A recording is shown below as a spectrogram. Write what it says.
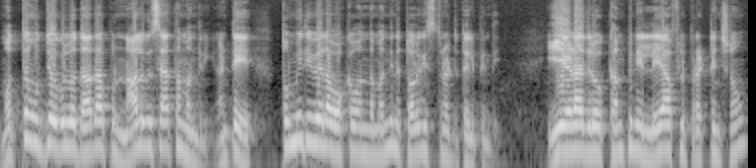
మొత్తం ఉద్యోగుల్లో దాదాపు నాలుగు శాతం మందిని అంటే తొమ్మిది వేల ఒక వంద మందిని తొలగిస్తున్నట్టు తెలిపింది. ఈ ఏడాదిలో కంపెనీ లేఆఫ్లు ప్రకటించడం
